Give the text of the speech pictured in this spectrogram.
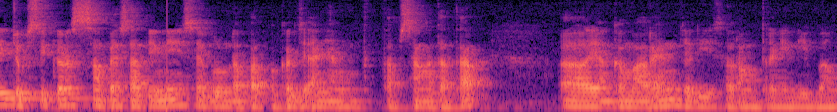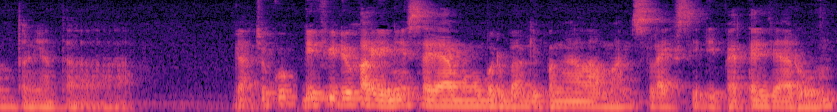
di Job Seekers sampai saat ini saya belum dapat pekerjaan yang tetap sangat tetap. Uh, yang kemarin jadi seorang trainee di bank ternyata gak cukup. Di video kali ini saya mau berbagi pengalaman seleksi di PT Jarum.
